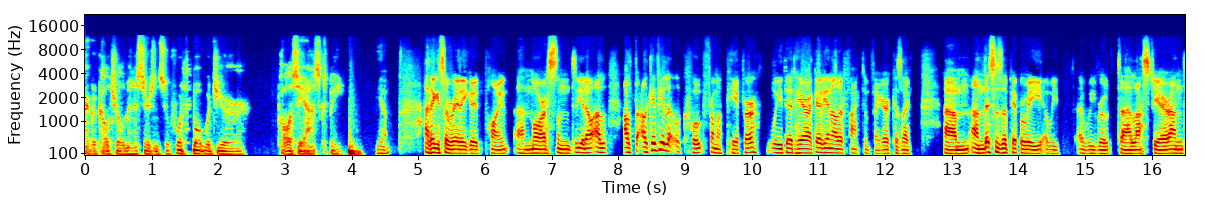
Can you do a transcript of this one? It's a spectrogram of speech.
agricultural ministers and so forth what would your policy asks be yeah, I think it's a really good point, um, Maurice. And you know, I'll I'll I'll give you a little quote from a paper we did here. I'll give you another fact and figure because I, um, and this is a paper we we uh, we wrote uh, last year, and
